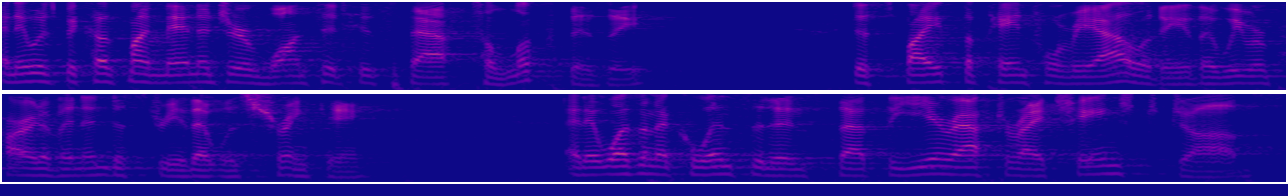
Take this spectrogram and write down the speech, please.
And it was because my manager wanted his staff to look busy, despite the painful reality that we were part of an industry that was shrinking. And it wasn't a coincidence that the year after I changed jobs,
